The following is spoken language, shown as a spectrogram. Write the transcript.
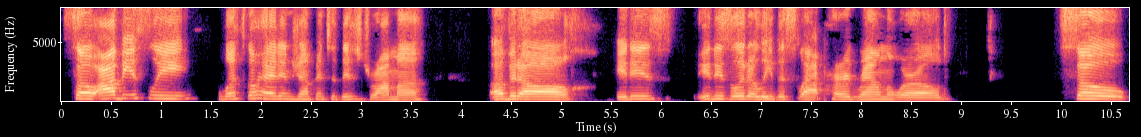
So obviously, let's go ahead and jump into this drama of it all. It is it is literally the slap heard around the world. So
